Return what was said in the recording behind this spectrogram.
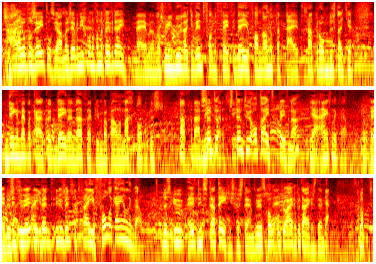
Ja, ah, heel veel zetels, ja, maar ze hebben niet gewonnen van de VVD. Nee, maar dat was ook niet bedoeld dat je wint van de VVD of van een andere partij. Het gaat erom dus dat je dingen met elkaar kunt delen en daarvoor heb je een bepaalde macht nodig. Dus nou, vandaar stemt, u, stemt u altijd PvdA? Ja, eigenlijk wel. Oké, okay, dus u, u, u, bent... U bent het vrije volk eigenlijk wel. Dus u heeft niet strategisch gestemd? U heeft gewoon nee. op uw eigen partij gestemd? Ja klopt.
